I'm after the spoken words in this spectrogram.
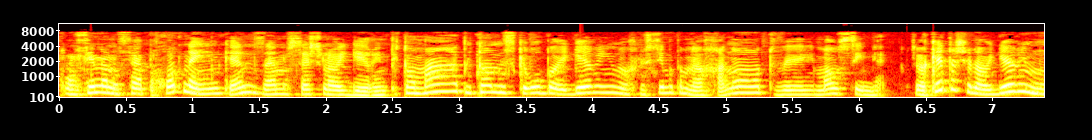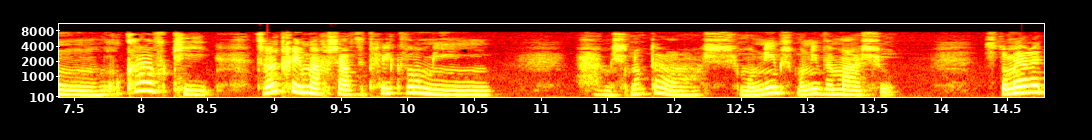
נכנסים לנושא הפחות נעים, כן? זה הנושא של האויגרים. פתאום, מה פתאום נזכרו באויגרים ומכניסים אותם להכנות ומה עושים להם? עכשיו, הקטע של האויגרים הוא מורכב כי זה לא התחיל מעכשיו, זה התחיל כבר מ... משנות ה-80, 80 ומשהו. זאת אומרת,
